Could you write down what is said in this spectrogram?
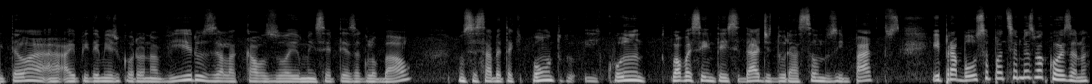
Então, a, a, epidemia de coronavírus, ela causou aí uma incerteza global. Não se sabe até que ponto e quanto, qual vai ser a intensidade e duração dos impactos. E para a Bolsa pode ser a mesma coisa, não é?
